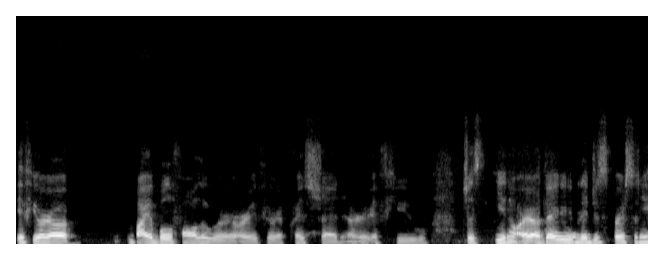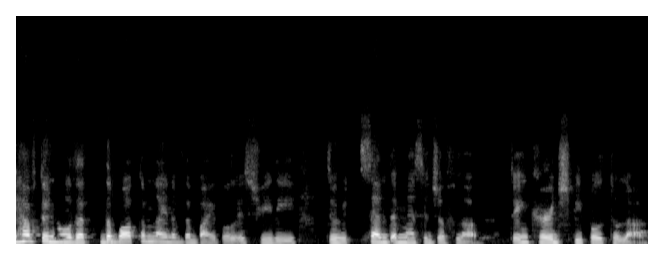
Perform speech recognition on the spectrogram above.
if you're a Bible follower or if you're a Christian or if you just, you know, are a very religious person, you have to know that the bottom line of the Bible is really to send a message of love, to encourage people to love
